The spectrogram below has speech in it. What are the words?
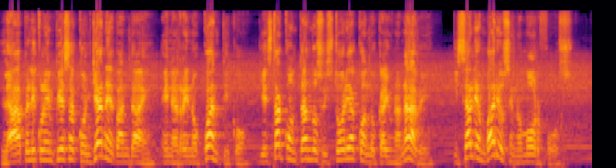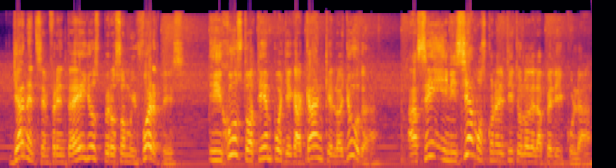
La película empieza con Janet Van Dyne en el reino cuántico y está contando su historia cuando cae una nave y salen varios xenomorfos. Janet se enfrenta a ellos pero son muy fuertes y justo a tiempo llega Khan que lo ayuda. Así iniciamos con el título de la película.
